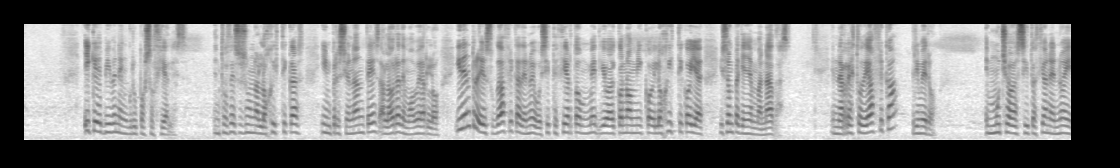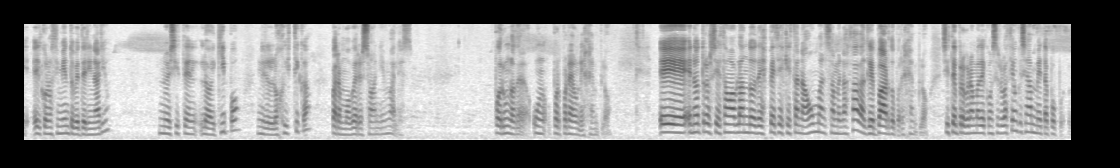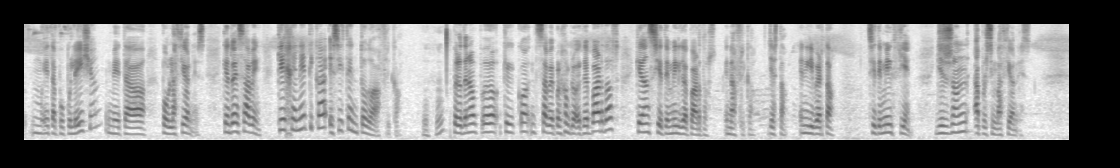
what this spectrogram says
y que viven en grupos sociales. Entonces, eso son unas logísticas impresionantes a la hora de moverlo. Y dentro de Sudáfrica, de nuevo, existe cierto medio económico y logístico y, y son pequeñas manadas. En el resto de África, primero, en muchas situaciones no hay el conocimiento veterinario, no existen los equipos ni la logística para mover esos animales por, uno de- uno- por poner un ejemplo. Eh, en otros, si estamos hablando de especies que están aún más amenazadas, guepardo, por ejemplo, existen programas de conservación que se metapopu- metapopulation, metapoblaciones, que entonces saben qué genética existe en toda África. Pero tenemos que saber, por ejemplo, guepardos, quedan 7.000 guepardos en África, ya está, en libertad, 7.100, y eso son aproximaciones.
